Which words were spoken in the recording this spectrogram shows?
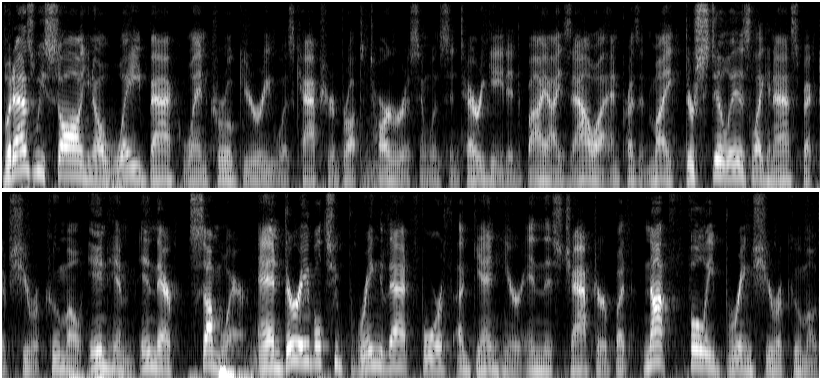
But as we saw, you know, way back when Kurogiri was captured and brought to Tartarus and was interrogated by Aizawa and Present Mike, there still is like an aspect of Shirakumo in him, in there somewhere. And they're able to bring that forth again here in this chapter, but not fully bring Shirakumo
